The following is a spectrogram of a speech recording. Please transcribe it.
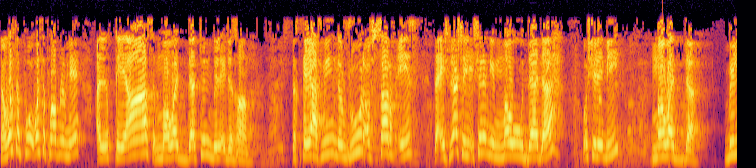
Now what's the what's the problem here? Al-qiyas mawaddatun bil idgham. The qiyas meaning the rule of sarf is that it actually it shouldn't be mawdada. What should it be? Mawadda. Bil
